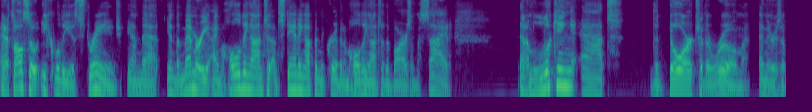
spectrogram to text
and it's also equally as strange in that in the memory I'm holding on to I'm standing up in the crib and I'm holding onto the bars on the side, and I'm looking at the door to the room, and there's a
